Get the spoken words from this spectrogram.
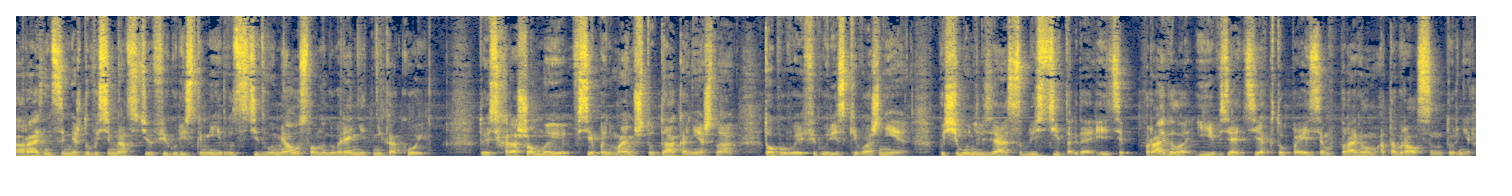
разницы между 18 фигуристками и 22, условно говоря, нет никакой. То есть, хорошо, мы все понимаем, что да, конечно, топовые фигуристки важнее. Почему нельзя соблюсти тогда эти правила и взять тех, кто по этим правилам отобрался на турнир?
